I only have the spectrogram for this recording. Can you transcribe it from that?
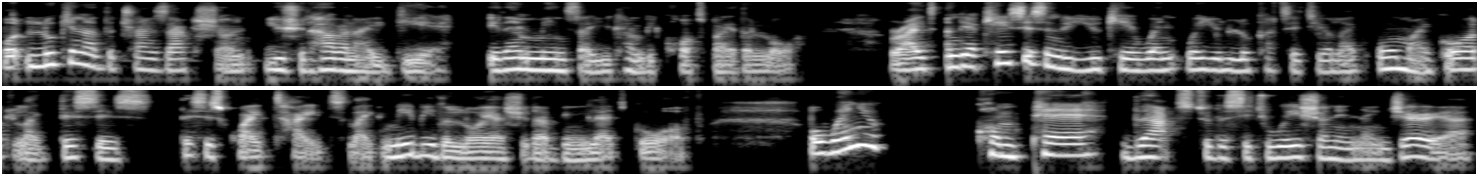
but looking at the transaction, you should have an idea. It then means that you can be caught by the law, right? And there are cases in the UK when where you look at it, you're like, oh my God, like this is this is quite tight. Like maybe the lawyer should have been let go of. But when you compare that to the situation in Nigeria,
